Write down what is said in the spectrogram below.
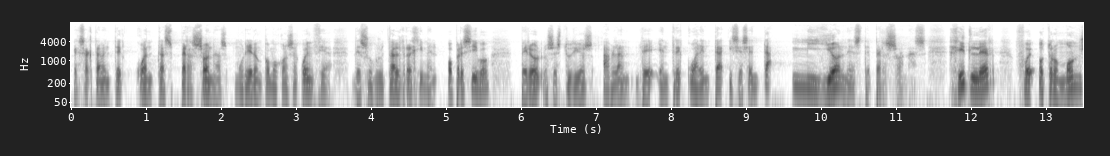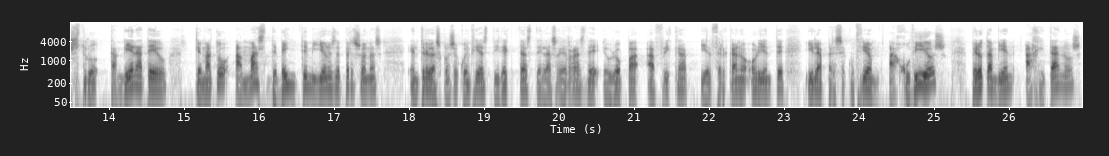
exactamente cuántas personas murieron como consecuencia de su brutal régimen opresivo, pero los estudios hablan de entre 40 y 60 millones de personas. Hitler fue otro monstruo también ateo que mató a más de 20 millones de personas entre las consecuencias directas de las guerras de Europa, África y el cercano Oriente y la persecución a judíos, pero también a gitanos,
